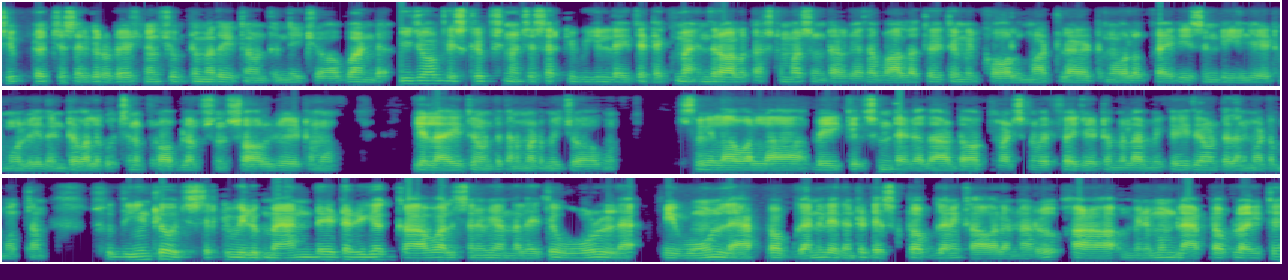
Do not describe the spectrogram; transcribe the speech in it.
షిఫ్ట్ వచ్చేసరికి రొటేషనల్ షిఫ్ట్ మీద అయితే ఉంటుంది ఈ జాబ్ అండ్ ఈ జాబ్ డిస్క్రిప్షన్ వచ్చేసరికి వీళ్ళు అయితే టెక్ మహేంద్ర వాళ్ళ కస్టమర్స్ ఉంటారు కదా వాళ్ళతో అయితే మీరు కాల్ మాట్లాడటమో వాళ్ళ క్వైరీస్ డీల్ చేయటమో లేదంటే వాళ్ళకి వచ్చిన ప్రాబ్లమ్స్ సాల్వ్ చేయటము ఇలా అయితే ఉంటుంది అనమాట మీ జాబ్. సో ఇలా వాళ్ళ వెహికల్స్ ఉంటాయి కదా డాక్యుమెంట్స్ వెరిఫై చేయడం ఇలా మీకు అయితే ఉంటుంది అనమాట మొత్తం. సో దీంట్లో వచ్చేసరికి వీళ్ళు మ్యాండేటరీగా కావాల్సినవి అన్నది అయితే ఓన్ మీ ఓన్ ల్యాప్టాప్ కానీ లేదంటే డెస్క్టాప్ కానీ కావాలన్నారు. ఆ మినిమం ల్యాప్టాప్లో అయితే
